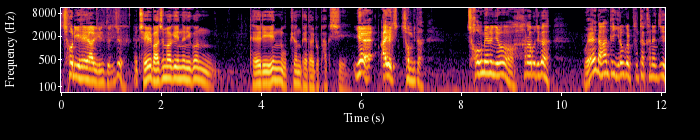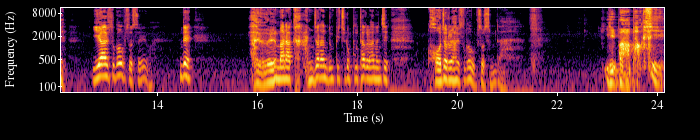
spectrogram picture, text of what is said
처리해야 할 일들이죠. 제일 마지막에 있는 이건 대리인 우편 배달부 박 씨. 예, 아유, 접니다. 처음에는요, 할아버지가 왜 나한테 이런 걸 부탁하는지 이해할 수가 없었어요. 근데, 아유, 얼마나 간절한 눈빛으로 부탁을 하는지 거절을 할 수가 없었습니다. 이봐, 박씨.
